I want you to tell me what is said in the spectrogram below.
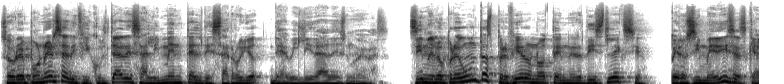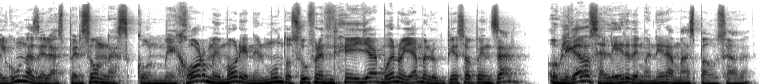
Sobreponerse a dificultades alimenta el desarrollo de habilidades nuevas. Si me lo preguntas, prefiero no tener dislexia. Pero si me dices que algunas de las personas con mejor memoria en el mundo sufren de ella, bueno, ya me lo empiezo a pensar. Obligados a leer de manera más pausada,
